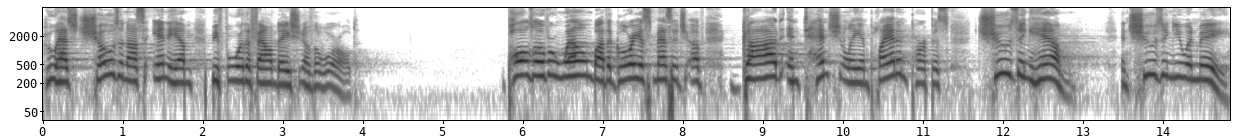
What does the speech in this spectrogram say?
who has chosen us in him before the foundation of the world. Paul's overwhelmed by the glorious message of God intentionally and plan and purpose choosing him and choosing you and me.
